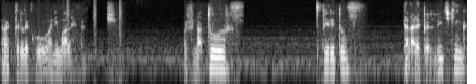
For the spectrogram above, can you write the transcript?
caracterele cu animale. Ar fi natur, spiritul, care are pe Lich King.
